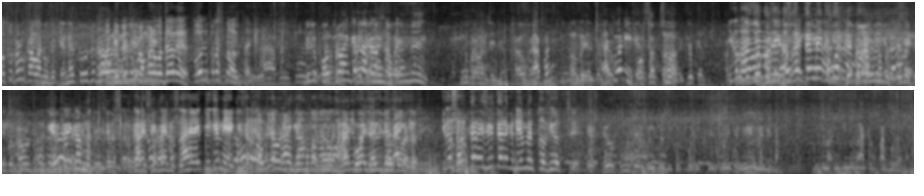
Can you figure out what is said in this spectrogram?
ઓછું થોડું ખાવાનું છે. ડેમેજ તો ઓછું ડેમેજ થવાનું નું છે. પ્રમાણ વધારે તો જ પ્રશ્ન હલ થાય. બીજું કેટલા ગ્રામ હોય? શું કરવાનું છે? આ ઉભું રાખો ને રાખવાની છે? એ તો થવાનું છે, તો સરકારને ખબર છે. ઘેર કઈ કામ નથી સરકારે સ્વીકાર્યું. સહાય આપી કે નહીં આપી સરકારે? કોઈ જવી દેવું નથી. એ તો સરકારે સ્વીકારે કે ડેમેજ તો થયો જ છે. ખેડૂત શું છે, કોઈ તો દીકત પડી છે, મને કે વિનિલ મેંદી નાખ. તો પેલા ઈ કીધું કે આખો પાક બગાડી. નાખ.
